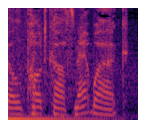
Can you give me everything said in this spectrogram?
Podcast Network.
